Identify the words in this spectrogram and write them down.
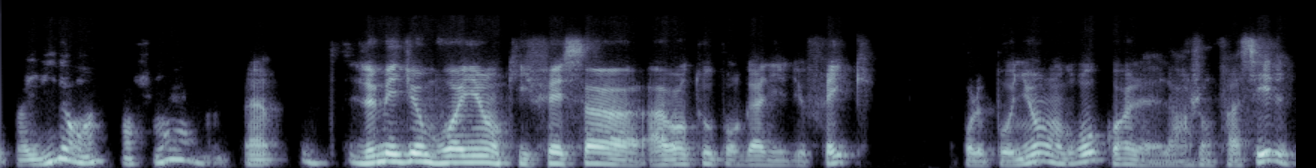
C'est pas évident, hein, franchement. Ben, le médium voyant qui fait ça avant tout pour gagner du fric, pour le pognon, en gros, quoi, l'argent facile,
